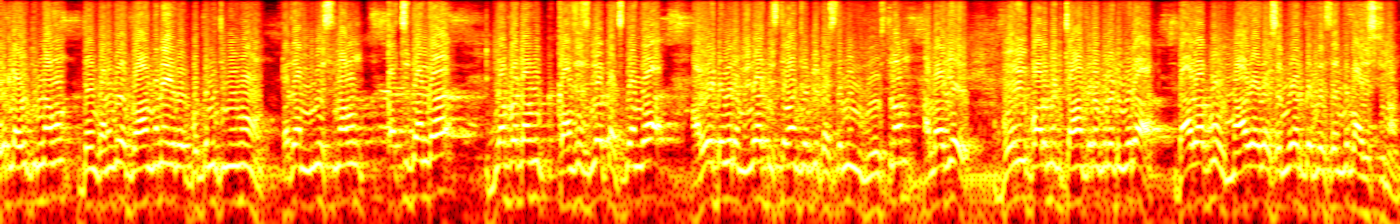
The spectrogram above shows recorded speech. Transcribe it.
ఓట్లు అడుగుతున్నాము. దానికి అనుగుణ భాగంగానే ఈరోజు పొద్దున్న నుంచి మేము పదాలు నిర్వహిస్తున్నాము. ఖచ్చితంగా ఇబ్లాపట్నం కాన్సెస్లో ఖచ్చితంగా అరవై డెబ్బై మెజార్టీ ఇస్తామని చెప్పి ఖచ్చితంగా మేము చూస్తున్నాం. అలాగే భువనగిరి పార్లమెంట్ చాంద్రం రెడ్డి కూడా దాదాపు నాలుగైదు లక్షల మెజార్టీతో గెలుస్తామని చెప్పి ఆశిస్తున్నాం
